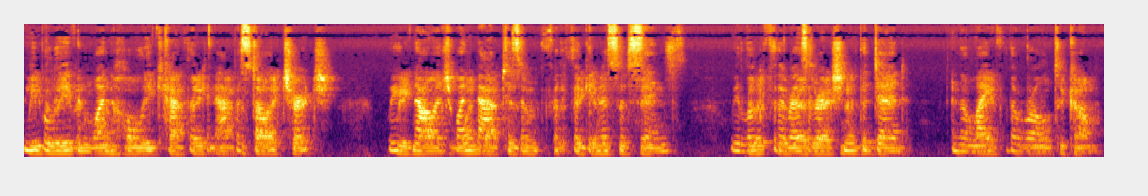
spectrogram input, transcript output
We believe in one holy Catholic and Apostolic Church. We acknowledge one baptism for the forgiveness of sins. We look for the resurrection of the dead and the life of the world to come.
